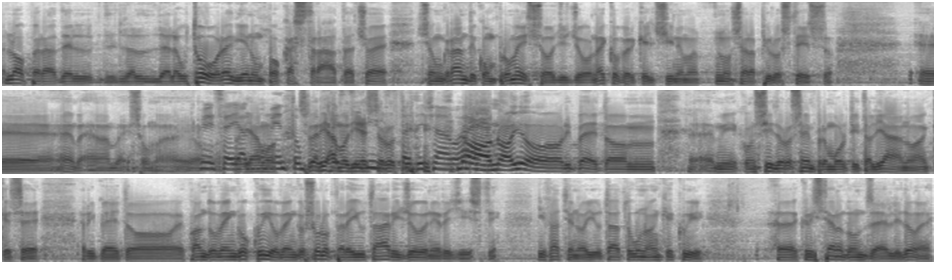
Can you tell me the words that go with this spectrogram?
l'opera del, del, dell'autore viene un po' castrata, cioè c'è un grande compromesso oggigiorno, ecco perché il cinema non sarà più lo stesso. Eh, eh beh, vabbè, insomma, Quindi sei speriamo, al momento un speriamo di essere ottimisti. Diciamo, no, eh. no, io ripeto, mh, mm, eh, mi considero sempre molto italiano, anche se, ripeto, eh, quando vengo qui io vengo solo per aiutare i giovani registi. Difatti ne ho aiutato uno anche qui, eh, Cristiano Donzelli, dov'è?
